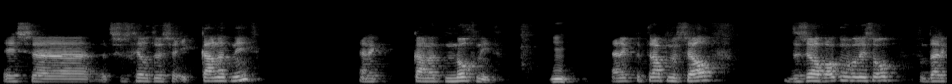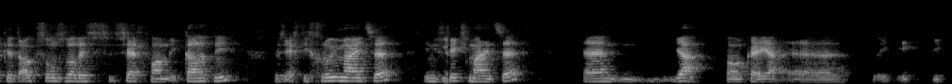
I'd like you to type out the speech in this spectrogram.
Is uh, het verschil tussen ik kan het niet en ik kan het nog niet. Hm. En ik betrap mezelf er zelf ook nog wel eens op, dat ik het ook soms wel eens zeg van ik kan het niet. Dus echt die groeimindset, in die fix mindset. En ja, van oké, ja, ik, ik, ik,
